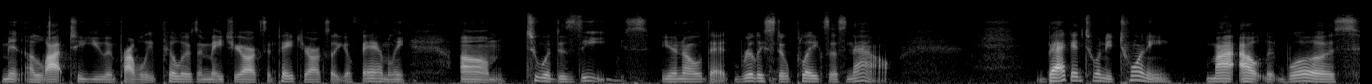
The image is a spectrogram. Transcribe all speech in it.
meant a lot to you and probably pillars and matriarchs and patriarchs of your family um, to a disease you know that really still plagues us now back in 2020 my outlet was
